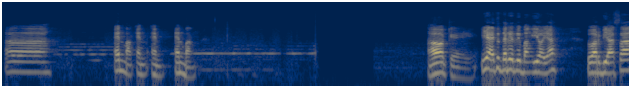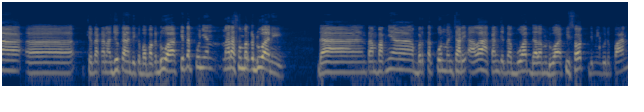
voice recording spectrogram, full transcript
Eh, N bang, N, N, N bang. Oke. Iya itu dari dari Bang Iyo ya. Luar biasa. eh, kita akan lanjutkan nanti ke babak kedua. Kita punya narasumber kedua nih. Dan tampaknya bertekun mencari Allah akan kita buat dalam dua episode di minggu depan.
